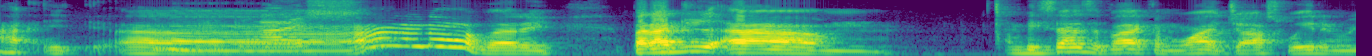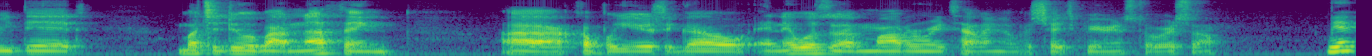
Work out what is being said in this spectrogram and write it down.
I, uh, gosh. I don't know, buddy. But I do. Um, besides the black and white, Joss Whedon redid Much Ado About Nothing uh, a couple years ago, and it was a modern retelling of a Shakespearean story. So Yeah,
